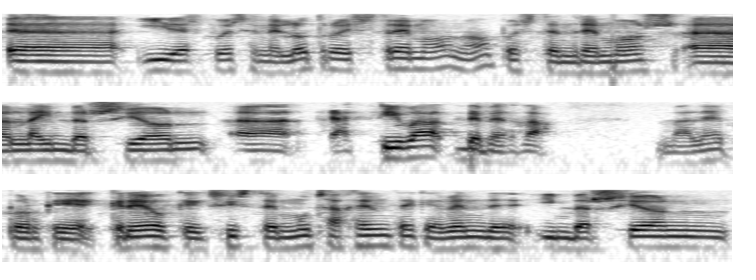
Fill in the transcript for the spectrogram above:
eh, y después en el otro extremo, ¿no? Pues tendremos eh, la inversión eh, activa de verdad, ¿vale? Porque creo que existe mucha gente que vende inversión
